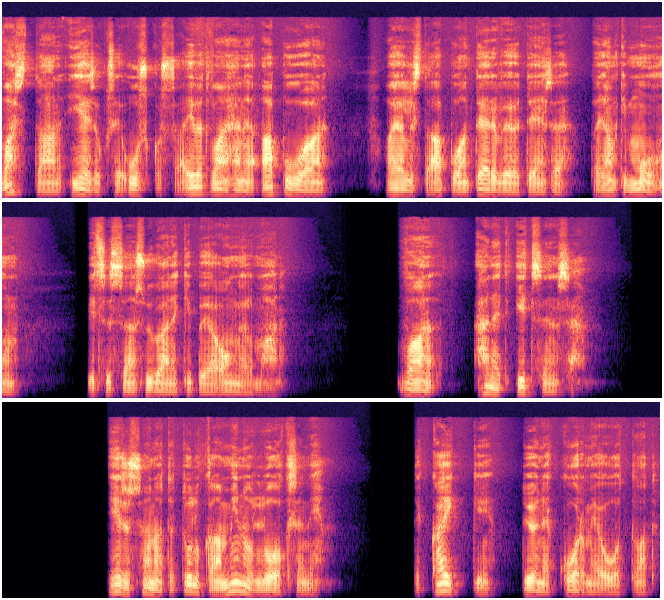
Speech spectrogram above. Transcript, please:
vastaan Jeesuksen uskossa, eivät vain hänen apuaan, ajallista apuaan terveyteensä tai johonkin muuhun itsessään syvään ja kipeään ongelmaan, vaan hänet itsensä. Jeesus sanoi, että tulkaa minun luokseni, te kaikki työn ja kuormia uuttavat,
